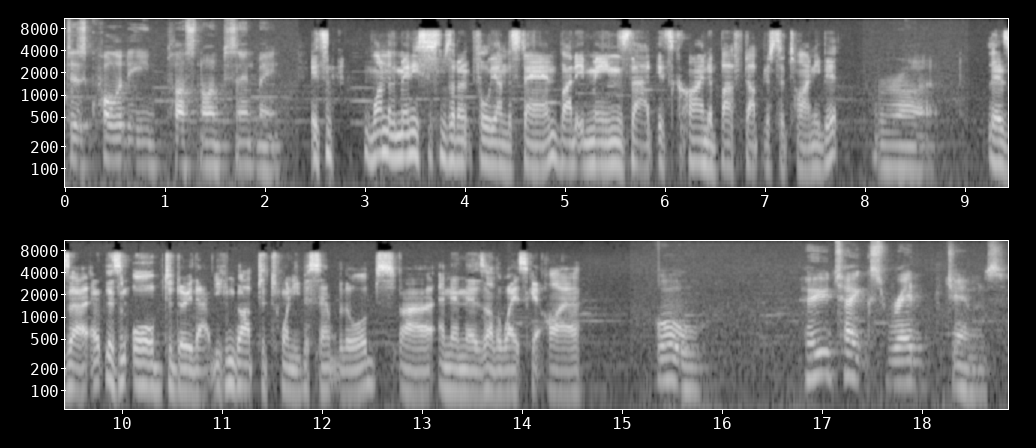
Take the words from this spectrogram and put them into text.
does quality plus 9% mean? It's one of the many systems I don't fully understand, but it means that it's kind of buffed up just a tiny bit. Right. There's a there's an orb to do that. You can go up to twenty percent with orbs, uh, and then there's other ways to get higher. Oh. Who takes red gems?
